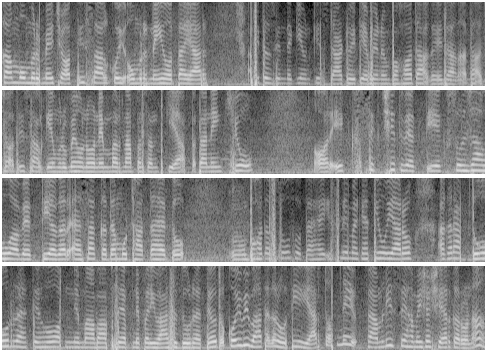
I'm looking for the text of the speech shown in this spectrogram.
कम उम्र में, चौंतीस साल कोई उम्र नहीं होता यार। अभी तो ज़िंदगी उनकी स्टार्ट हुई थी, अभी उन्हें बहुत आगे जाना था। चौंतीस साल की उम्र में उन्होंने मरना पसंद किया, पता नहीं क्यों। और एक शिक्षित व्यक्ति, एक सुलझा हुआ व्यक्ति अगर ऐसा कदम उठाता है तो बहुत अफसोस होता है। इसलिए मैं कहती हूँ, यारो, अगर आप दूर रहते हो, अपने माँ बाप से, अपने परिवार से दूर रहते हो तो कोई भी बात अगर होती है, यार तो अपने फैमिली से हमेशा शेयर करो ना।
